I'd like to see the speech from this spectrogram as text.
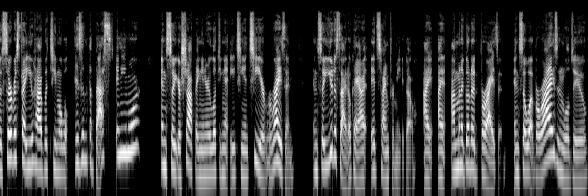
the service that you have with T Mobile isn't the best anymore. And so you're shopping and you're looking at AT&T or Verizon. And so you decide, okay, I, it's time for me to go. I, I I'm going to go to Verizon. And so what Verizon will do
